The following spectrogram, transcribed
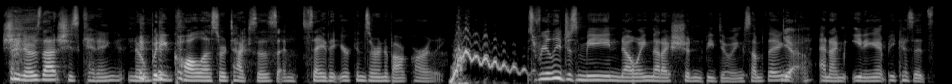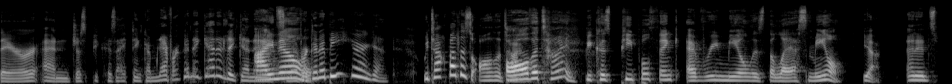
She knows that. She's kidding. Nobody call us or text us and say that you're concerned about Carly. It's really just me knowing that I shouldn't be doing something. Yeah. And I'm eating it because it's there and just because I think I'm never going to get it again. And I it's know. never going to be here again. We talk about this all the time. All the time because people think every meal is the last meal. Yeah. And it's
